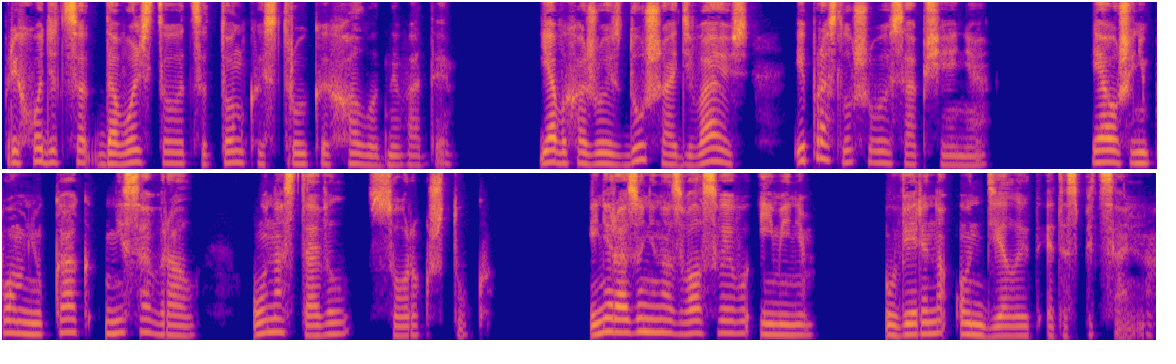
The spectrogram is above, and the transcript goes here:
приходится довольствоваться тонкой струйкой холодной воды. Я выхожу из душа, одеваюсь и прослушиваю сообщения. Я уж и не помню, как не соврал, он оставил 40 штук. И ни разу не назвал своего имени. Уверена, он делает это специально.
